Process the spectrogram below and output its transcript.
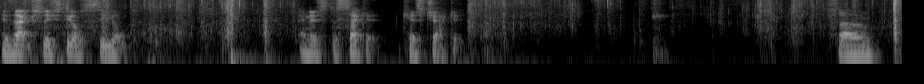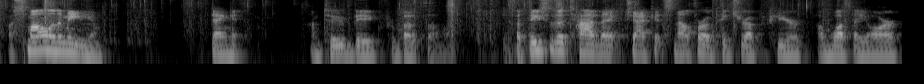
is actually still sealed. And it's the second Kiss jacket. So a small and a medium. Dang it. I'm too big for both of them. But these are the Tyvek jackets, and I'll throw a picture up here of what they are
